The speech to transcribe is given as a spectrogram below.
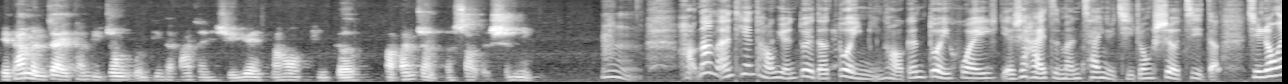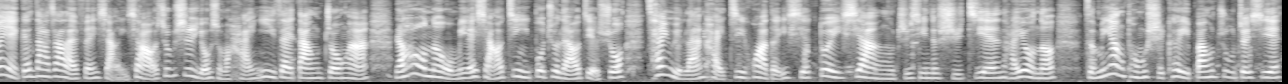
给他们在团体中稳定的发展学院，然后品格啊，翻转儿少的生命。嗯，好，那蓝天桃园队的队名哈跟队徽也是孩子们参与其中设计的，请荣恩也跟大家来分享一下，是不是有什么含义在当中啊？然后呢，我们也想要进一步去了解说参与蓝海计划的一些对象、执行的时间，还有呢，怎么样同时可以帮助这些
